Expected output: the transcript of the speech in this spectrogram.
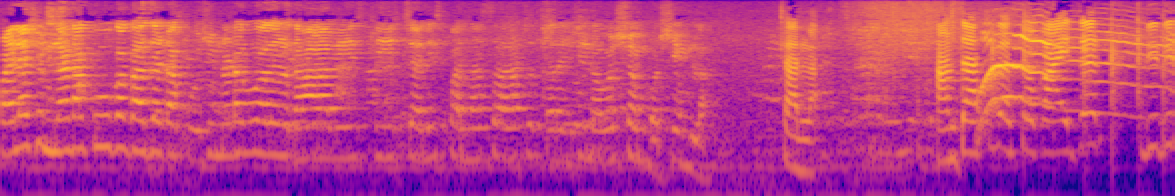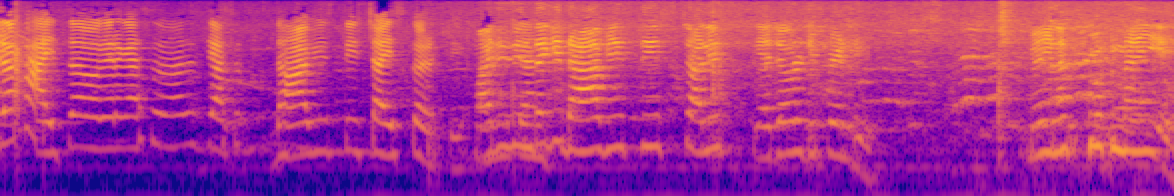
पहिला शिमला टाकू का गाजर टाकू? शिमला टाकू गाजर? दहा वीस तीस चाळीस पन्नास साठ सत्तर ऐंशी नव्वद शंभर शिमला. चला. आमचं असं असं काय जर दीदीला खायचं वगैरे काय असं ना ती असं दहा वीस तीस चाळीस करते. माझी जिंदगी दहा वीस तीस चाळीस याच्यावर डिपेंड आहे. मेहनत नाहीये.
